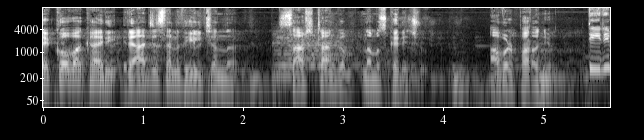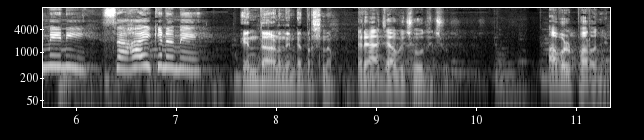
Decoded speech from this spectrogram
തെക്കോവക്കാരി രാജസന്നിധിയിൽ ചെന്ന് സാഷ്ടാംഗം നമസ്കരിച്ചു. അവൾ പറഞ്ഞു തിരുമേനി സഹായിക്കണമേ. എന്താണ് നിന്റെ പ്രശ്നം? രാജാവ് ചോദിച്ചു. അവൾ പറഞ്ഞു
